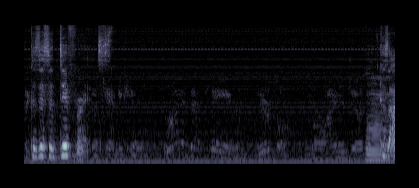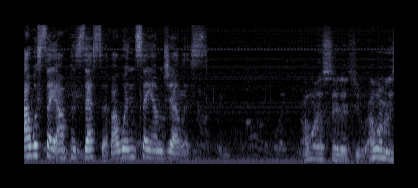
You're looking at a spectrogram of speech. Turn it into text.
Because it's a difference. Because um, I would say I'm possessive. I wouldn't say I'm jealous. I want to say that you. I want really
